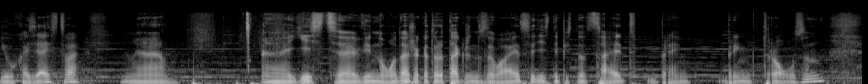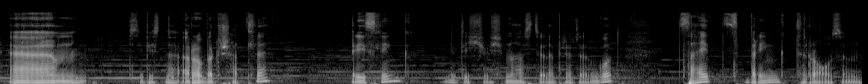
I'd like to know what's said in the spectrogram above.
И у хозяйства Э, есть э, вино даже, которое также называется. Здесь написано Zeit bringt Rosen. Эм, здесь написано Роберт Шатле, Рислинг, 2018, например, этот год. Zeit bringt Rosen.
